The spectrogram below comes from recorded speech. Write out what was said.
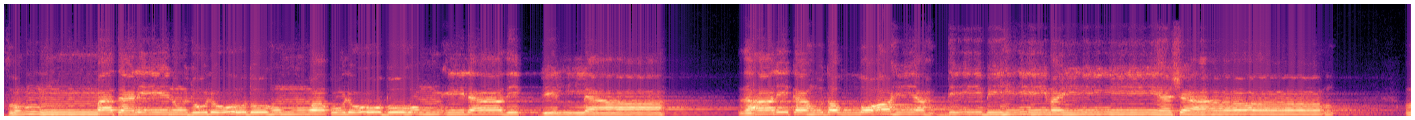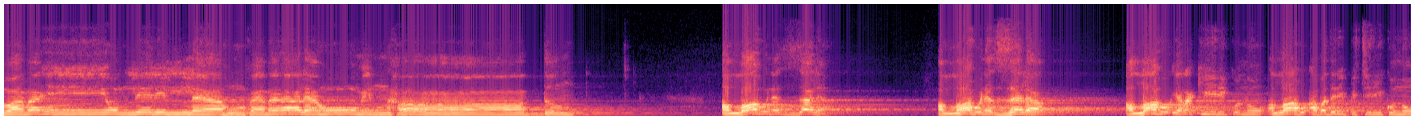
ثم تلين جلودهم وقلوبهم إلى ذكر الله ذلك هدى الله يهدي به من يشاء ومن يضلل الله فما له من حاد അള്ളാഹു നസ്സല അള്ളാഹു നസ്സല അള്ളാഹു ഇറക്കിയിരിക്കുന്നു അള്ളാഹു അവതരിപ്പിച്ചിരിക്കുന്നു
